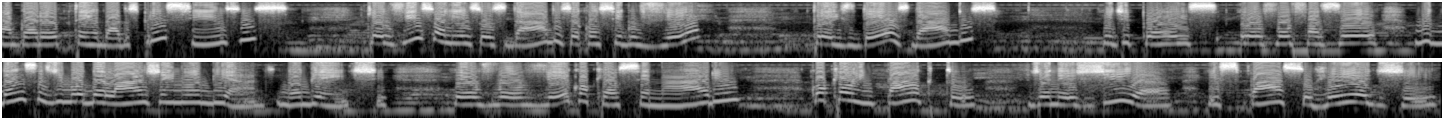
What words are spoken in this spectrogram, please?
Agora eu tenho dados precisos, que eu visualizo os dados, eu consigo ver 3D os dados e depois eu vou fazer mudanças de modelagem no, ambiente, no ambiente. Eu vou ver qual é o cenário, qual é o impacto de energia, espaço, rede,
